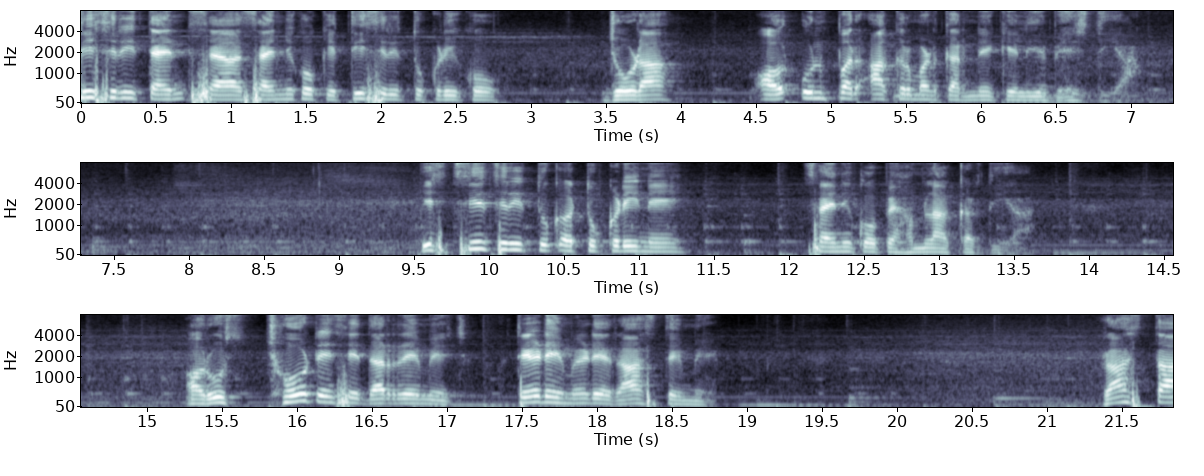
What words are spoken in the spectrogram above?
तीसरी सैनिकों की तीसरी टुकड़ी को जोड़ा और उन पर आक्रमण करने के लिए भेज दिया। इस तीसरी टुकड़ी ने सैनिकों पर हमला कर दिया और उस छोटे से दर्रे में, टेढ़े मेढ़े रास्ते में, रास्ता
